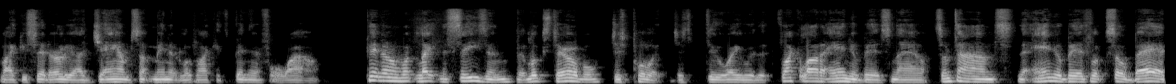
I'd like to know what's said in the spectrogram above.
like you said earlier, I jammed something in it. It looked like it's been there for a while depending on what late in the season, if it looks terrible, just pull it, just do away with it. It's like a lot of annual beds now. Sometimes the annual beds look so bad,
